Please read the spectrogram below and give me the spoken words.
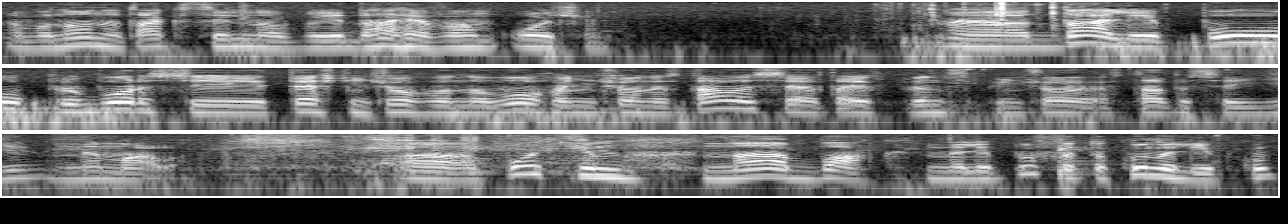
воно не так сильно виїдає вам очі. Е, Далі по приборці теж нічого нового, нічого не сталося, та й в принципі нічого статися її немало. А, Потім на бак наліпив таку наліпку,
